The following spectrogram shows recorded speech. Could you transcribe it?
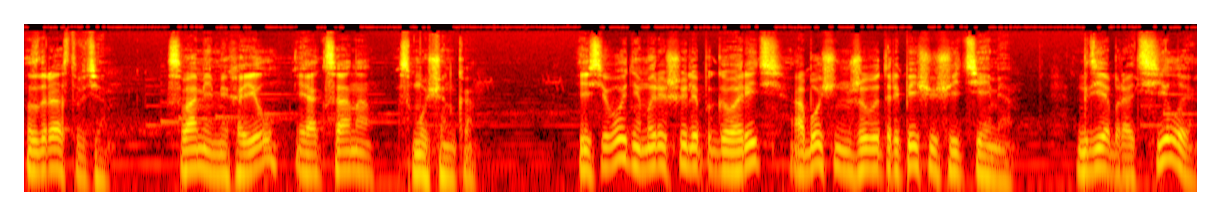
Здравствуйте, с вами Михаил и Оксана Смущенко. И сегодня мы решили поговорить об очень животрепещущей теме – где брать силы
